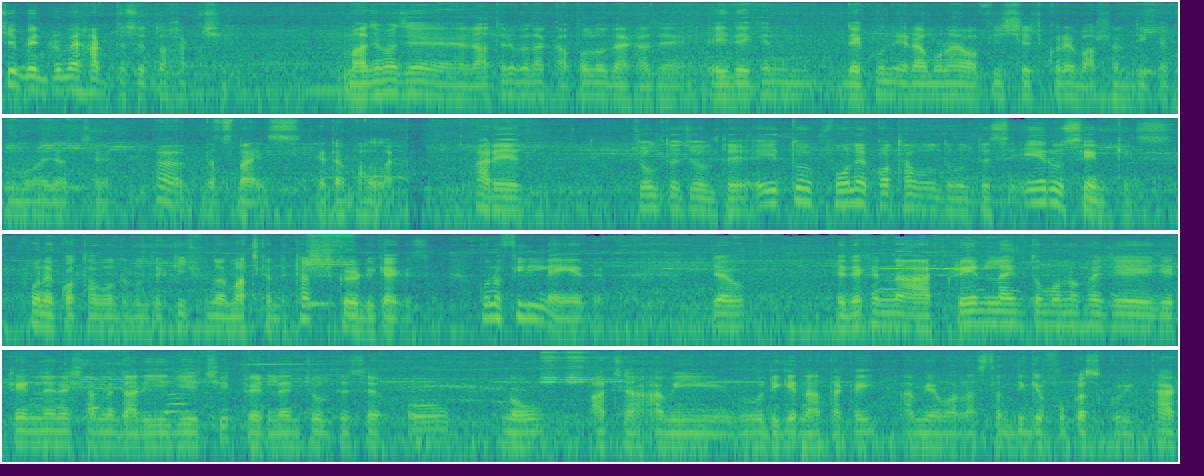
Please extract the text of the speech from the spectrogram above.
সে বেডরুমে হাঁটতেছে তো হাঁটছে। মাঝে মাঝে রাতের বেলা কাপলও দেখা যায়। এই দেখেন, দেখুন এরা মনে হয় অফিস শেষ করে বাসার দিকে এখন মনে যাচ্ছে। হ্যাঁ দ্যাটস নাইস এটা ভালো লাগে। আরে, চলতে চলতে, এই তো ফোনে কথা বলতে বলতেছে এরও সেম কেস ফোনে কথা বলতে বলতে কি সুন্দর মাঝখানে ঠাস করে ঢুকে গেছে। কোনো ফিল নেই এদের। যাই হোক এই দেখেন না, আর ট্রেন লাইন তো মনে হয় যে, এই যে ট্রেন লাইনের সামনে দাঁড়িয়ে গিয়েছি ট্রেন লাইন চলতেছে, ও, নো আচ্ছা আমি ওদিকে না তাকাই, আমি আমার রাস্তার দিকে ফোকাস করি, থাক।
